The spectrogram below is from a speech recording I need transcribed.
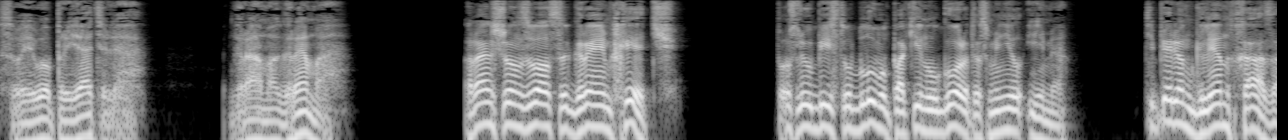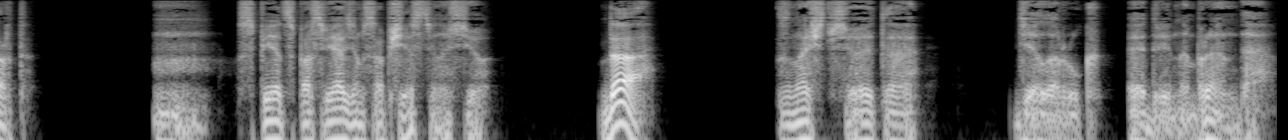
Своего приятеля, Грама Грэма. Раньше он звался Грэйм Хэтч. После убийства Блума покинул город и сменил имя. Теперь он Глен Хазард. М -м, спец по связям с общественностью? Да. Значит, все это дело рук Эдрина Бренда.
